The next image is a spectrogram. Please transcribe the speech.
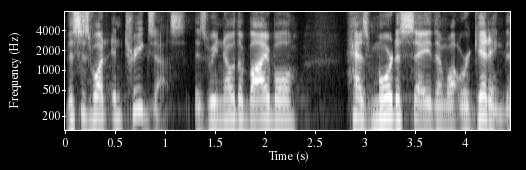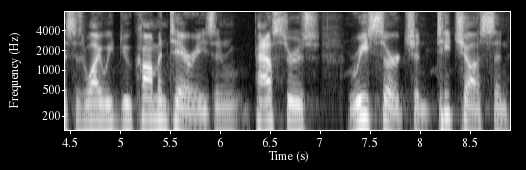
This is what intrigues us, is we know the Bible has more to say than what we're getting. This is why we do commentaries and pastors research and teach us and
